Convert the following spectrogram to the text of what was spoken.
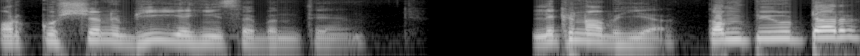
और क्वेश्चन भी यहीं से बनते हैं। लिखना भैया, कंप्यूटर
